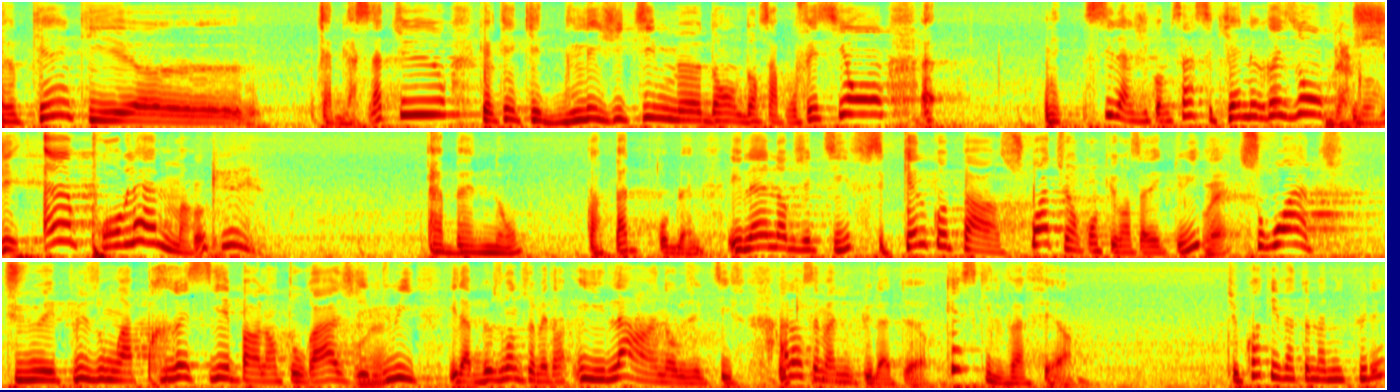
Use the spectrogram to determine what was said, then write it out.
Quelqu'un qui... Euh, qui a de la stature, quelqu'un qui est légitime dans, sa profession. Euh, mais s'il agit comme ça, c'est qu'il y a une raison. J'ai un problème. Ok. Ah ben non, tu n'as pas de problème. Il a un objectif, c'est quelque part, soit tu es en concurrence avec lui, soit tu es plus ou moins apprécié par l'entourage et lui, il a besoin de se mettre en... Il a un objectif. Alors c'est manipulateur. Qu'est-ce qu'il va faire? Tu crois qu'il va te manipuler?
